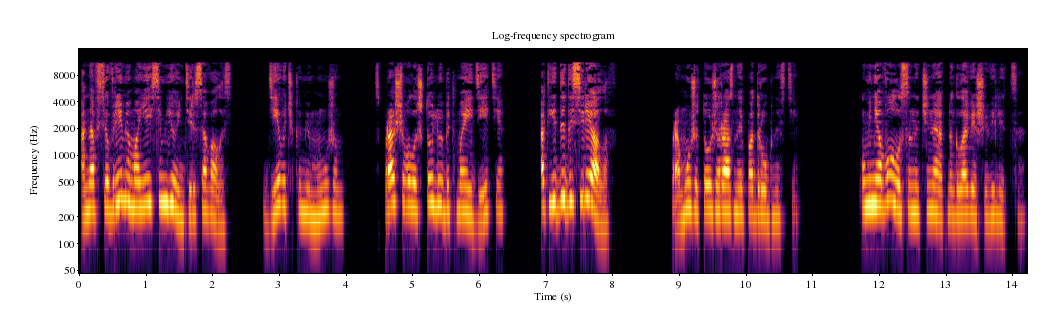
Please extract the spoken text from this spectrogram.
Она все время моей семьей интересовалась. Девочками, мужем. Спрашивала, что любят мои дети. От еды до сериалов. Про мужа тоже разные подробности. У меня волосы начинают на голове шевелиться.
